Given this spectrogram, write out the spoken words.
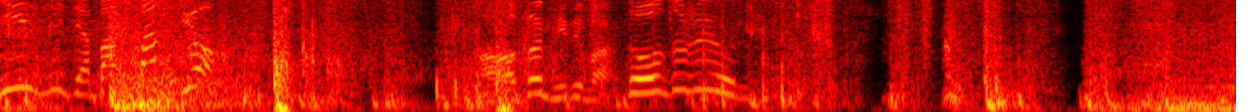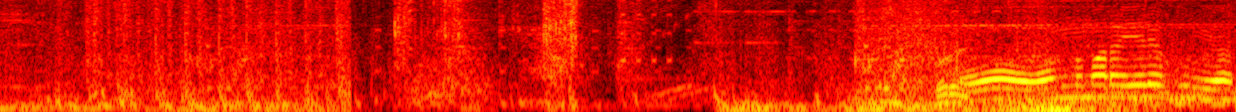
Gizlice bakmak yok. Ağda biri var. Dolduruyorum. Burası. Oo 10 numara yere vuruyor.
